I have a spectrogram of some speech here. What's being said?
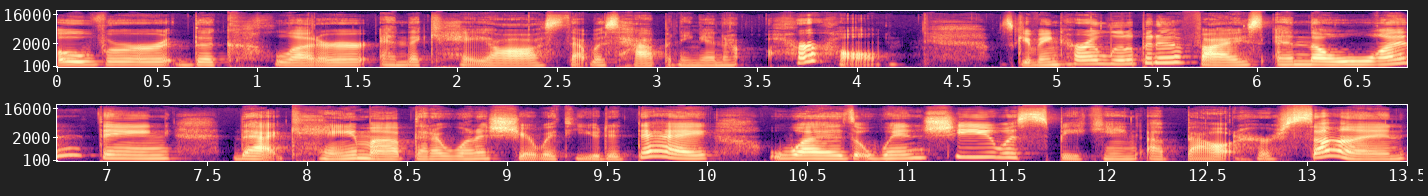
over the clutter and the chaos that was happening in her home. I was giving her a little bit of advice, and the one thing that came up that I want to share with you today was when she was speaking about her son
